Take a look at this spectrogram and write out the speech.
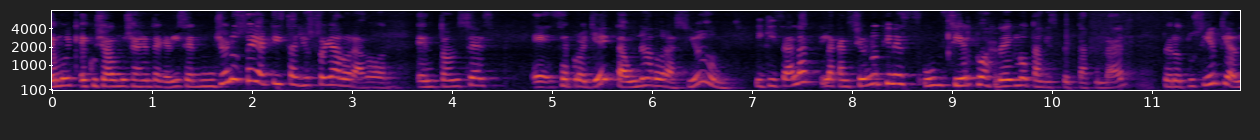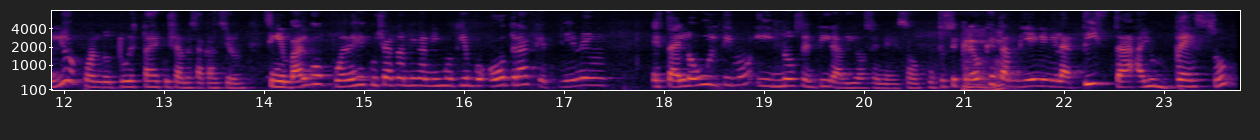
hemos escuchado mucha gente que dice, yo no soy artista, yo soy adorador. Entonces, eh, se proyecta una adoración y quizá la, la canción no tiene un cierto arreglo tan espectacular, pero tú sientes a Dios cuando tú estás escuchando esa canción. Sin embargo, puedes escuchar también al mismo tiempo otras que tienen está en lo último y no sentir a Dios en eso. Entonces creo que también en el artista hay un peso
